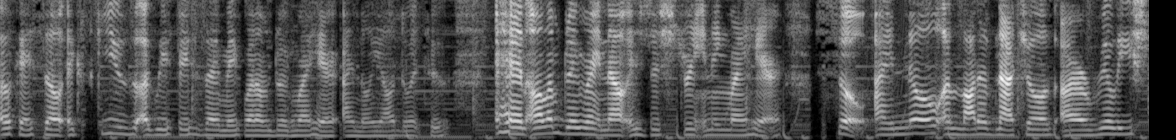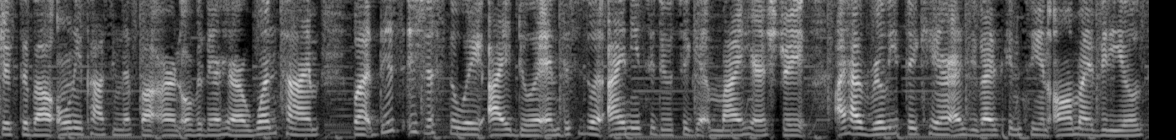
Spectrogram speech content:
Okay, so excuse the ugly faces I make when I'm doing my hair. I know y'all do it too. And all I'm doing right now is just straightening my hair. So I know a lot of naturals are really strict about only passing the flat iron over their hair one time, but this is just the way I do it and this is what I need to do to get my hair straight. I have really thick hair as you guys can see in all my videos,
